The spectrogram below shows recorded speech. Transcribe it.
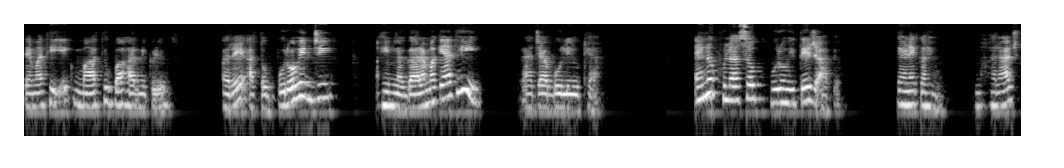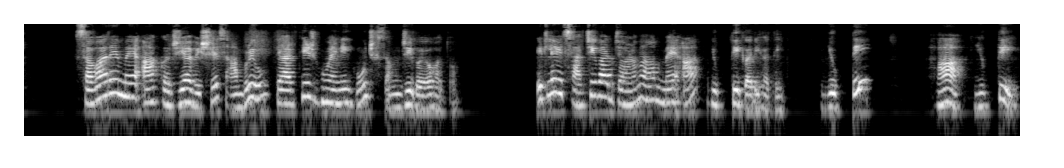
તેમાંથી એક માથું બહાર નીકળ્યું. અરે, આ તો પુરોહિતજી, અહીં નગારામાં ક્યાંથી? રાજા બોલી ઉઠ્યા, એનો ખુલાસો પુરોહિતે જ આપ્યો. તેણે કહ્યું, મહારાજ, સવારે મેં આ કજિયા વિશે સાંભળ્યું, ત્યારથી જ હું એની ગૂંચ સમજી ગયો હતો. એટલે સાચી વાત જાણવા મેં આ યુક્તિ કરી હતી. યુક્તિ? હા, યુક્તિ.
